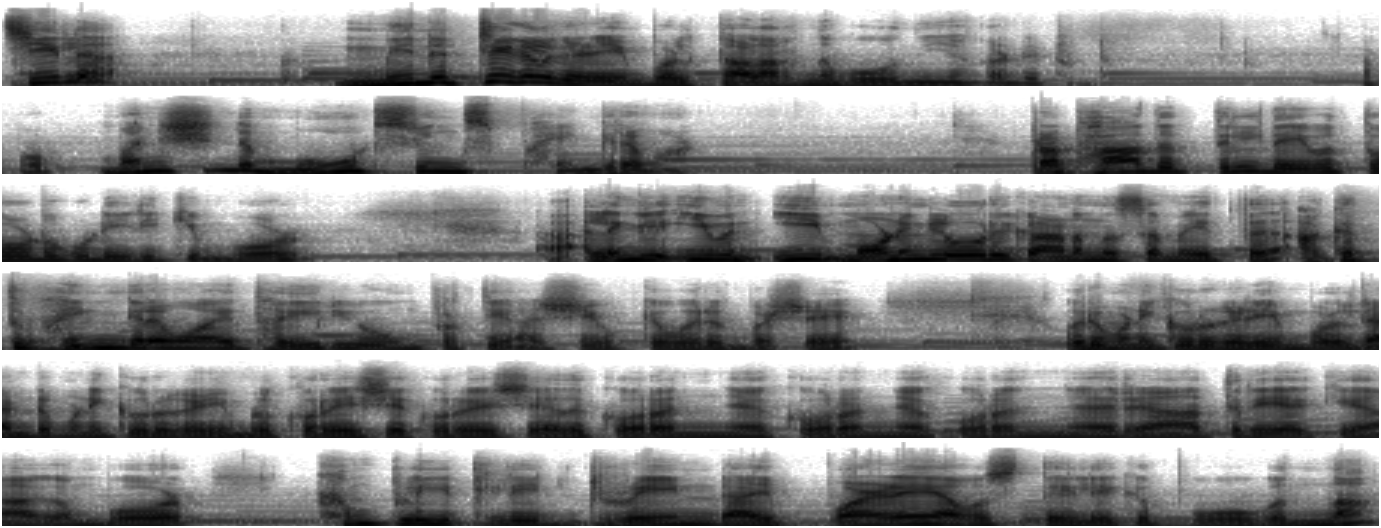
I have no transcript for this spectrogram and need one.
ചില മിനിറ്റുകൾ കഴിയുമ്പോൾ തളർന്നു പോകുന്നത് ഞാൻ കണ്ടിട്ടുണ്ട്. അപ്പോൾ മനുഷ്യന്റെ മൂഡ് സ്വിങ്സ് ഭയങ്കരമാണ്. പ്രഭാതത്തിൽ ദൈവത്തോടു കൂടി ഇരിക്കുമ്പോൾ അല്ലെങ്കിൽ ഈവൻ ഈ മോർണിംഗ് ഗ്ലോറി കാണുന്ന സമയത്ത് അകത്ത് ഭയങ്കരമായ ധൈര്യവും പ്രത്യാശയും ഒക്കെ വരും. പക്ഷേ ഒരു മണിക്കൂർ കഴിയുമ്പോൾ രണ്ട് മണിക്കൂർ കഴിയുമ്പോൾ കുറേശ്ശെ കുറേശ്ശെ അത് കുറഞ്ഞ് കുറഞ്ഞ് കുറഞ്ഞ് രാത്രിയൊക്കെ ആകുമ്പോൾ കംപ്ലീറ്റ്ലി ഡ്രെയിൻഡായി പഴയ അവസ്ഥയിലേക്ക് പോകുന്ന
